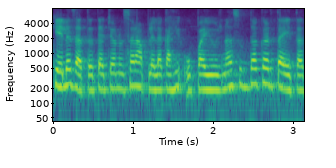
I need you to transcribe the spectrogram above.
केलं जातं त्याच्यानुसार आपल्याला काही उपाययोजनासुद्धा करता येतात.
